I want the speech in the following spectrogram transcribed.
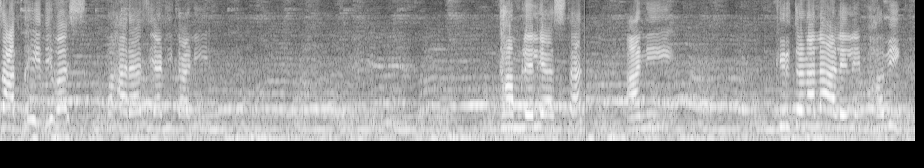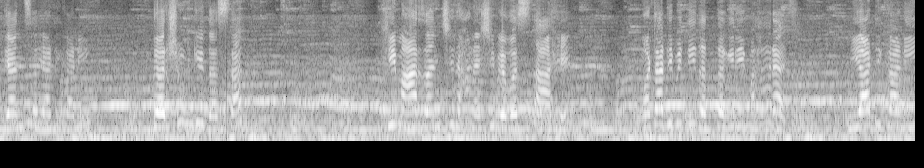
सातही दिवस महाराज या ठिकाणी थांबलेले असतात आणि कीर्तनाला आलेले भाविक त्यांचं या ठिकाणी दर्शन घेत असतात. ही महाराजांची राहण्याची व्यवस्था आहे. मठाधिपती दत्तगिरी महाराज या ठिकाणी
